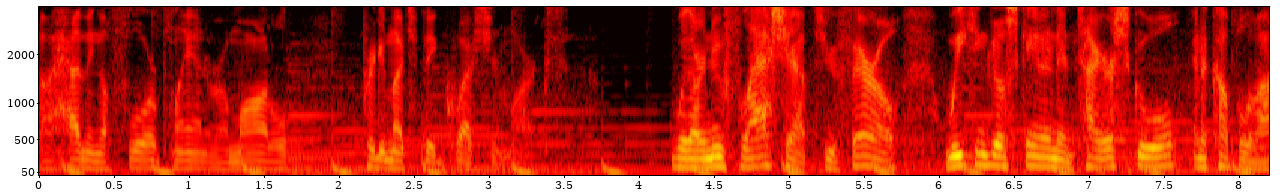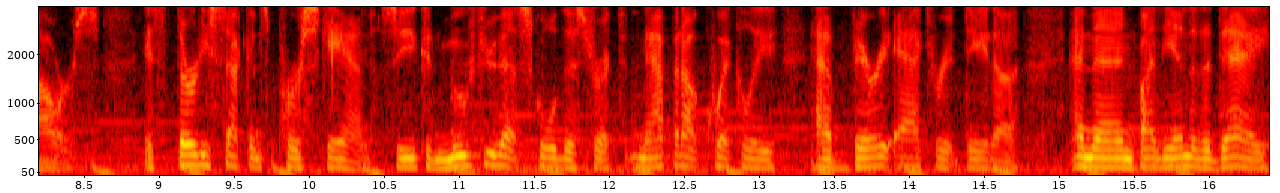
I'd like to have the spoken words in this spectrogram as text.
uh, having a floor plan or a model, pretty much big question marks. With our new Flash app through Faro, we can go scan an entire school in a couple of hours. It's 30 seconds per scan, so you can move through that school district, map it out quickly, have very accurate data, and then by the end of the day,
